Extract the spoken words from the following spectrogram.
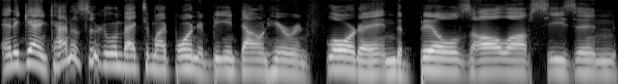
And again, kind of circling back to my point of being down here in Florida and the Bills all off season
